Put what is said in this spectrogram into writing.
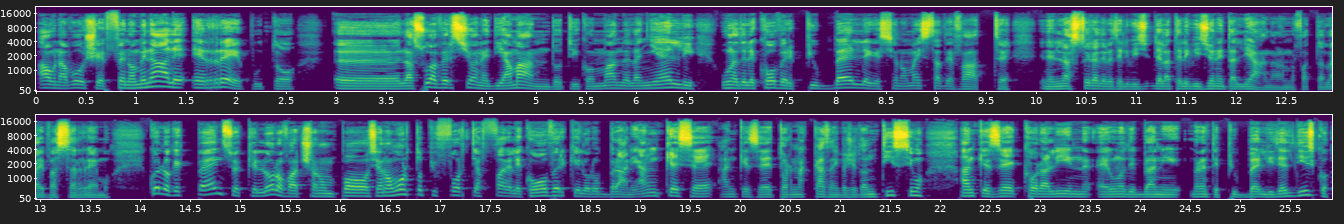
ha una voce fenomenale e reputo eh, la sua versione di Amandoti con Manuel Agnelli, una delle cover più belle che siano mai state fatte nella storia televis- della televisione italiana, l'hanno fatta live a Sanremo. Quello che penso è che loro facciano un po', siano molto più forti a fare le cover che i loro brani, anche se, anche se Torna a casa mi piace tantissimo, anche se Coraline è uno dei brani veramente più belli del disco,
